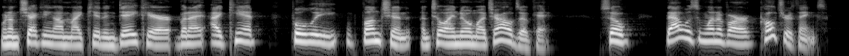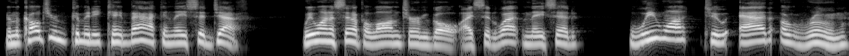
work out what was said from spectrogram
when I'm checking on my kid in daycare, but I, I can't fully function until I know my child's okay. So that was one of our culture things. And the culture committee came back and they said, Jeff, we want to set up a long term goal. I said, what? And they said, we want to add a room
